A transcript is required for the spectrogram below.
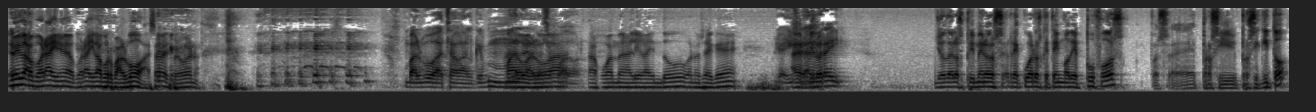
No iba por ahí, no iba por ahí, iba por Balboa, ¿sabes? Pero bueno. Balboa, chaval, qué malo Balboa jugador. está jugando en la Liga Hindú o no sé qué. Y ahí será el rey. Yo de los primeros recuerdos que tengo de Pufos, pues eh, prosi, Prosiquito,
